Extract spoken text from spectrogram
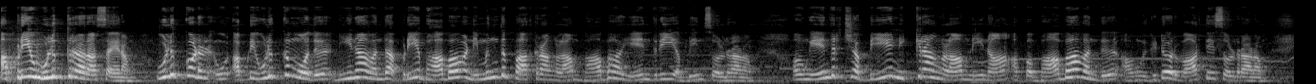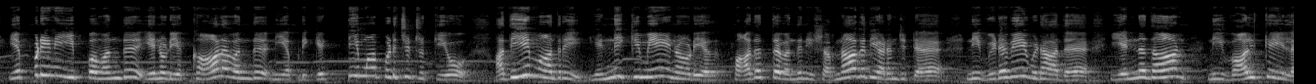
அப்படியே உழுக்கிறாரா சைராம் உழுக்கோட உ- அப்படி உழுக்கும் போது நீனா வந்து அப்படியே பாபாவை நிமிந்து பார்க்குறாங்களாம். பாபா ஏந்திரி அப்படின்னு சொல்றாராம். அவங்க ஏந்திரிச்சு அப்படியே நிக்கிறாங்களாம் நீனா. அப்ப பாபா வந்து அவங்க கிட்ட ஒரு வார்த்தையை சொல்றாராம். எப்படி நீ இப்ப வந்து என்னுடைய காலை வந்து நீ அப்படி கெட்டியமா பிடிச்சிட்டு இருக்கியோ அதே மாதிரி என்னைக்குமே என்னுடைய பாதத்தை வந்து நீ சரணாகதி அடைஞ்சிட்ட நீ விடவே விடாத. என்னதான் நீ வாழ்க்கையில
